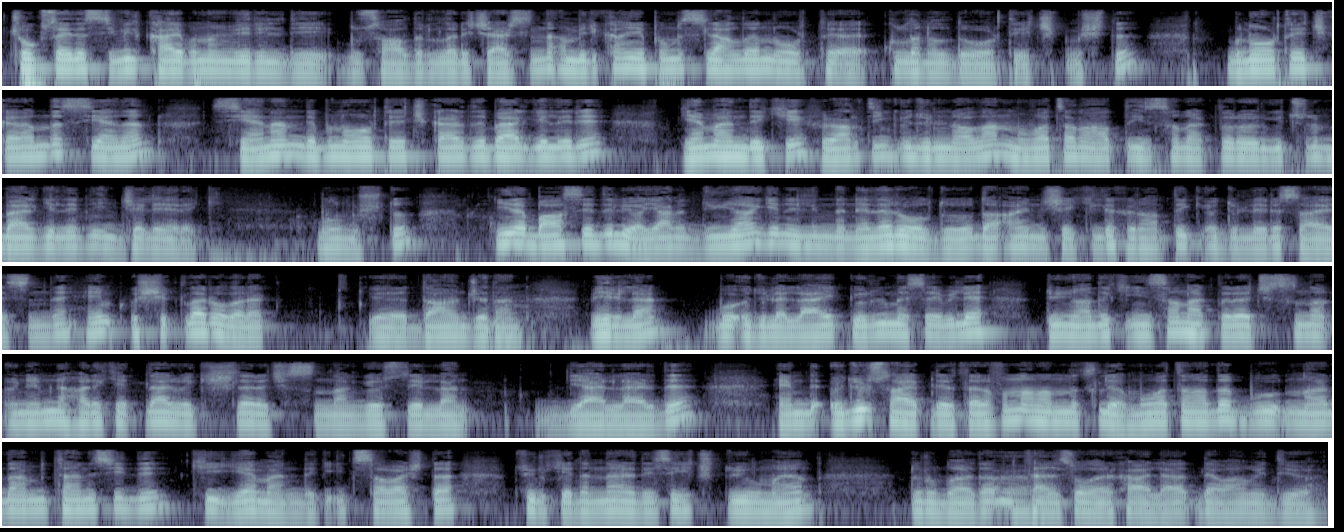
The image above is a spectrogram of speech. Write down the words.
çok sayıda sivil kaybının verildiği bu saldırılar içerisinde Amerikan yapımı silahların ortaya kullanıldığı ortaya çıkmıştı. Bunu ortaya çıkaran da CNN. CNN de bunu ortaya çıkardığı belgeleri Yemen'deki Hrant Dink ödülünü alan Muvatana adlı insan hakları örgütünün belgelerini inceleyerek bulmuştu. Yine bahsediliyor yani dünya genelinde neler olduğu da aynı şekilde Hrant Dink ödülleri sayesinde hem ışıklar olarak e, daha önceden verilen bu ödüle layık görülmese bile dünyadaki insan hakları açısından önemli hareketler ve kişiler açısından gösterilen yerlerde hem de ödül sahipleri tarafından anlatılıyor. Muvatana'da bunlardan bir tanesiydi ki Yemen'deki iç savaşta Türkiye'de neredeyse hiç duyulmayan durumlardan evet. bir tanesi olarak hala devam ediyor.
